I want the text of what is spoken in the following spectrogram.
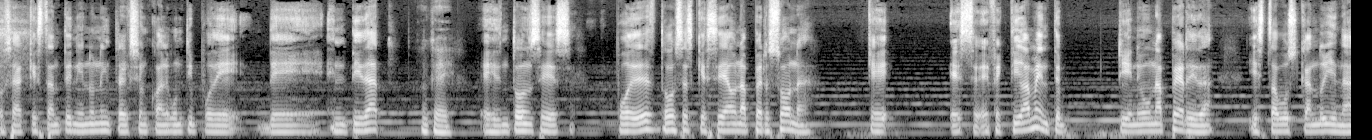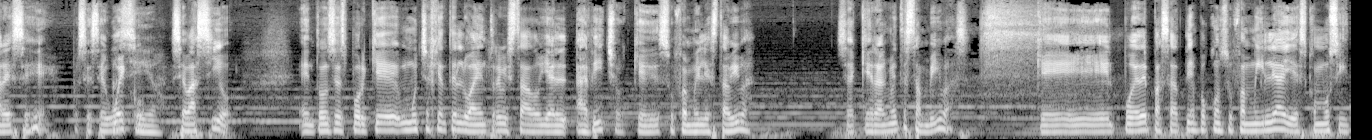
O sea, que están teniendo una interacción con algún tipo de, de entidad. Ok. Entonces, puede entonces que sea una persona que es, efectivamente tiene una pérdida y está buscando llenar ese, pues ese hueco, Vacío. ese vacío. Entonces, porque mucha gente lo ha entrevistado y él ha dicho que su familia está viva. O sea, que realmente están vivas. Que él puede pasar tiempo con su familia y es como si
